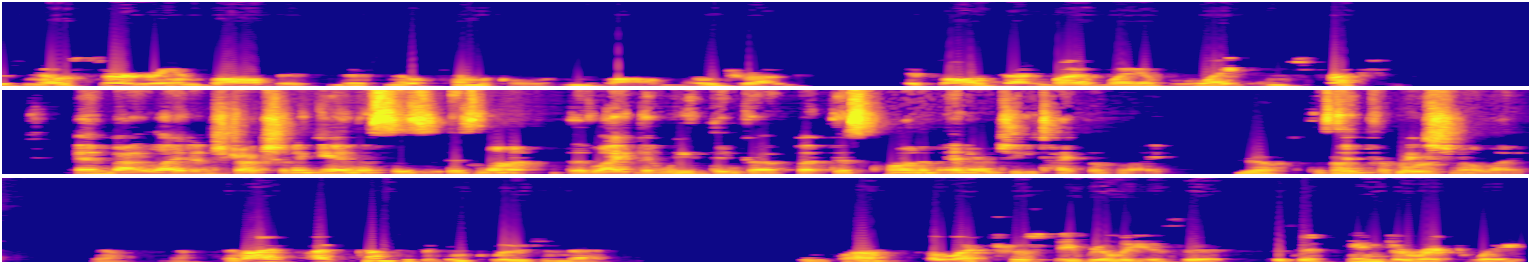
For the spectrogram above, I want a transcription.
There's no surgery involved. There's, there's no chemical involved, no drugs. It's all done by way of light instruction. And by light instruction, again, this is, is not the light that we think of, but this quantum energy type of light. Yes. This informational correct. light. Yeah, yeah. And I've, I've come to the conclusion that um, electricity really is a is an indirect way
